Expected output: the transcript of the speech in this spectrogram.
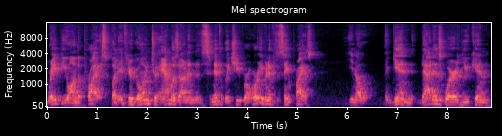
rape you on the price. But if you're going to Amazon and it's significantly cheaper, or even if it's the same price, you know, again, that is where you can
